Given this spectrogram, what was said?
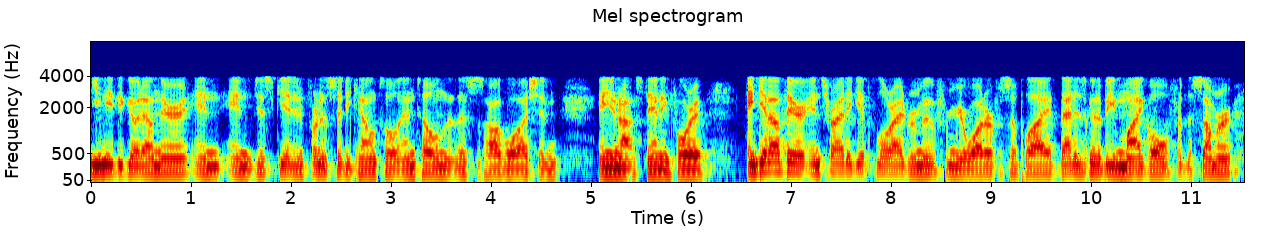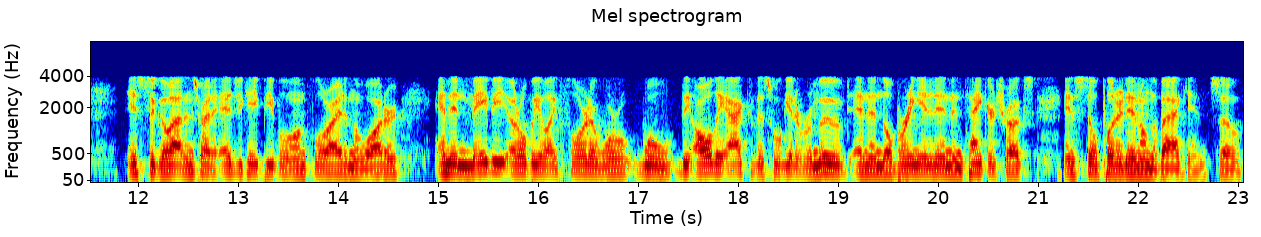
you need to go down there and and just get in front of city council and tell them that this is hogwash and and you're not standing for it. And get out there and try to get fluoride removed from your water supply. That is going to be my goal for the summer, is to go out and try to educate people on fluoride in the water and then maybe it'll be like Florida, where will the all the activists will get it removed, and then they'll bring it in in tanker trucks and still put it in on the back end. So,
